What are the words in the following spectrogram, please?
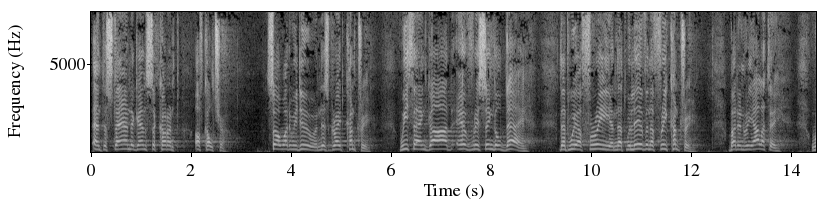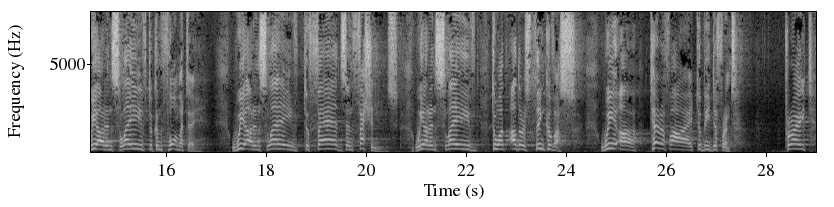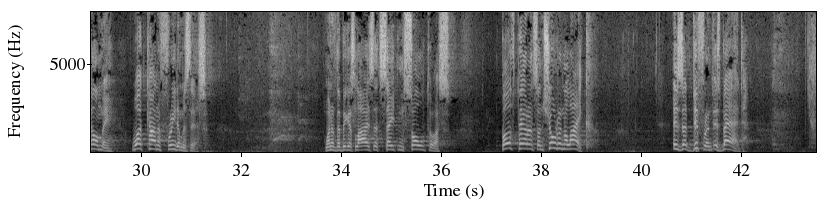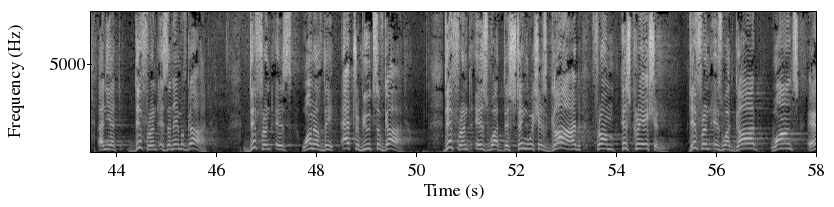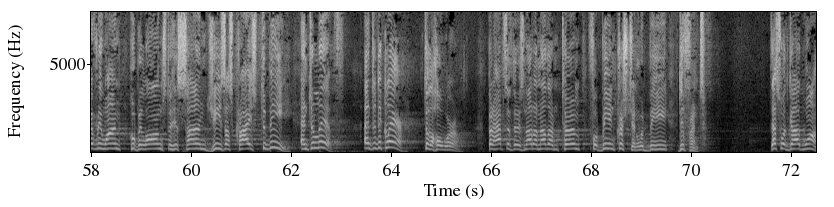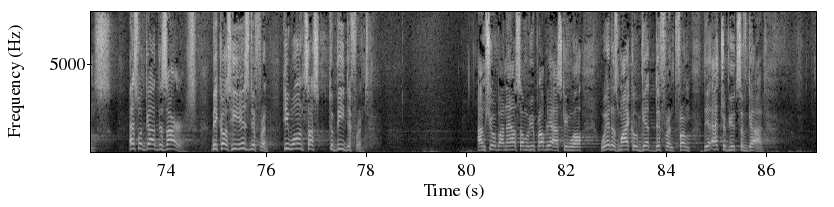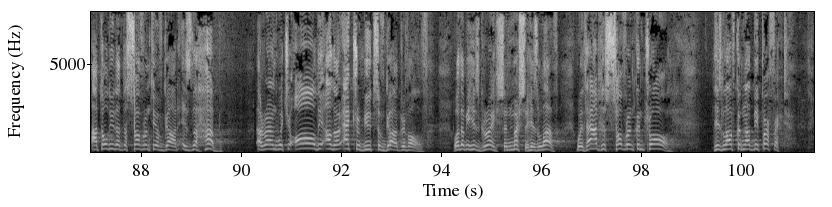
and to stand against the current of culture. So, what do we do in this great country? We thank God every single day that we are free and that we live in a free country. But in reality, we are enslaved to conformity. We are enslaved to fads and fashions. We are enslaved to what others think of us. We are terrified to be different. Pray tell me, What kind of freedom is this? One of the biggest lies that Satan sold to us, both parents and children alike, is that different is bad. And yet, different is the name of God. Different is one of the attributes of God. Different is what distinguishes God from His creation. Different is what God wants everyone who belongs to His Son, Jesus Christ, to be and to live and to declare to the whole world. Perhaps if there is not another term for being Christian would be different. That's what God wants. That's what God desires because He is different. He wants us to be different. I'm sure by now some of you probably asking, well, where does Michael get different from the attributes of God? I told you that the sovereignty of God is the hub around which all the other attributes of God revolve. Whether it be His grace and mercy, His love. Without His sovereign control, His love could not be perfect.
